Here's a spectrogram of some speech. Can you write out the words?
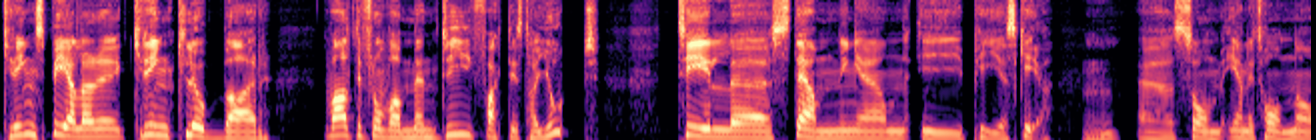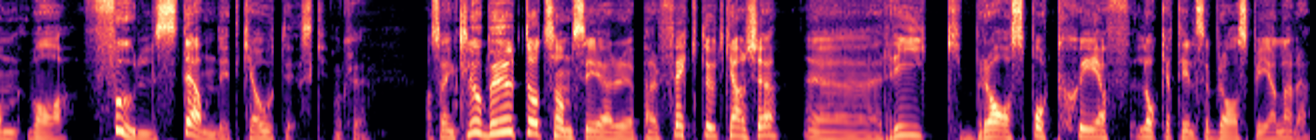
kring spelare, kring klubbar. Det var alltifrån vad Mendy faktiskt har gjort till stämningen i PSG. Mm. Som enligt honom var fullständigt kaotisk. Okay. Alltså en klubb utåt som ser perfekt ut kanske, eh, rik, bra sportchef, lockar till sig bra spelare.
